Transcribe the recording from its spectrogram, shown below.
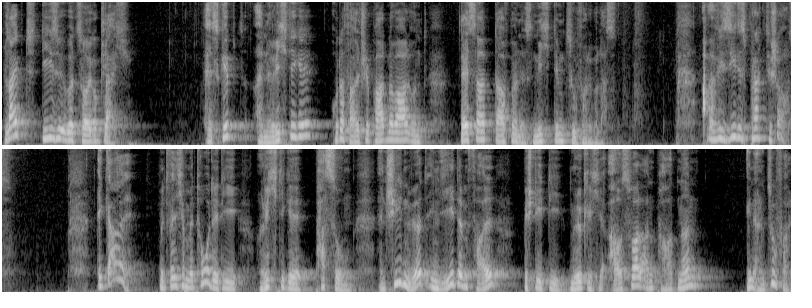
bleibt diese Überzeugung gleich. Es gibt eine richtige oder falsche Partnerwahl und deshalb darf man es nicht dem Zufall überlassen. Aber wie sieht es praktisch aus? Egal, mit welcher Methode die richtige Passung entschieden wird, in jedem Fall besteht die mögliche Auswahl an Partnern in einem Zufall.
